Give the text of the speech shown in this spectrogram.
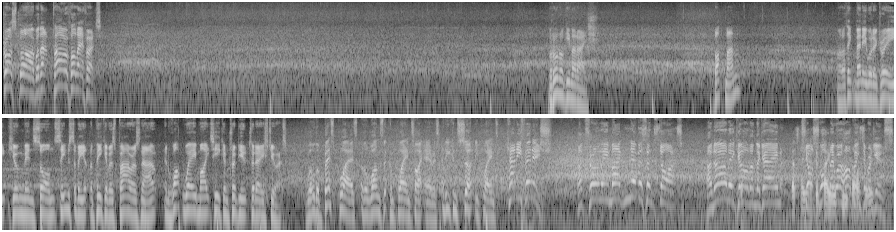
Crossbar with that powerful effort. Bruno Guimaraes. Botman. Well, I think many would agree Heung-Min Son seems to be at the peak of his powers now. In what way might he contribute today, Stewart? Well, the best players are the ones that can play in tight areas, and he can certainly play in... Can he finish? A truly magnificent start. An early goal in the game. That's Just what they were hoping to produce.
